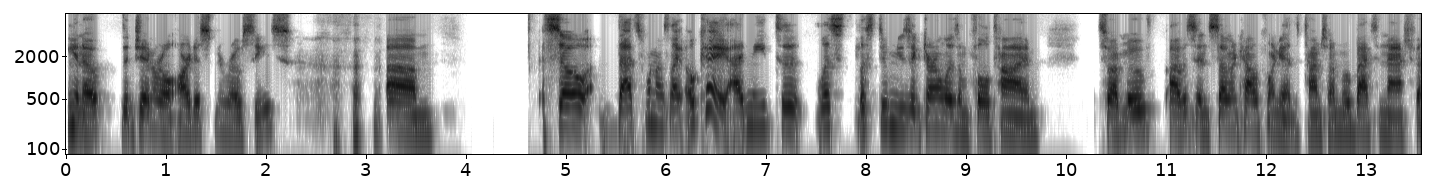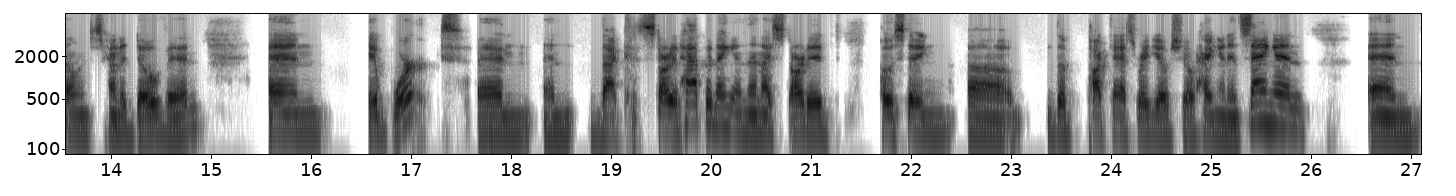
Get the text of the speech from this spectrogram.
you know the general artist neuroses um so that's when I was like, okay, I need to let's let's do music journalism full time. So I moved. I was in Southern California at the time, so I moved back to Nashville and just kind of dove in, and it worked. And and that started happening, and then I started hosting uh, the podcast radio show Hanging and Sanging, and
